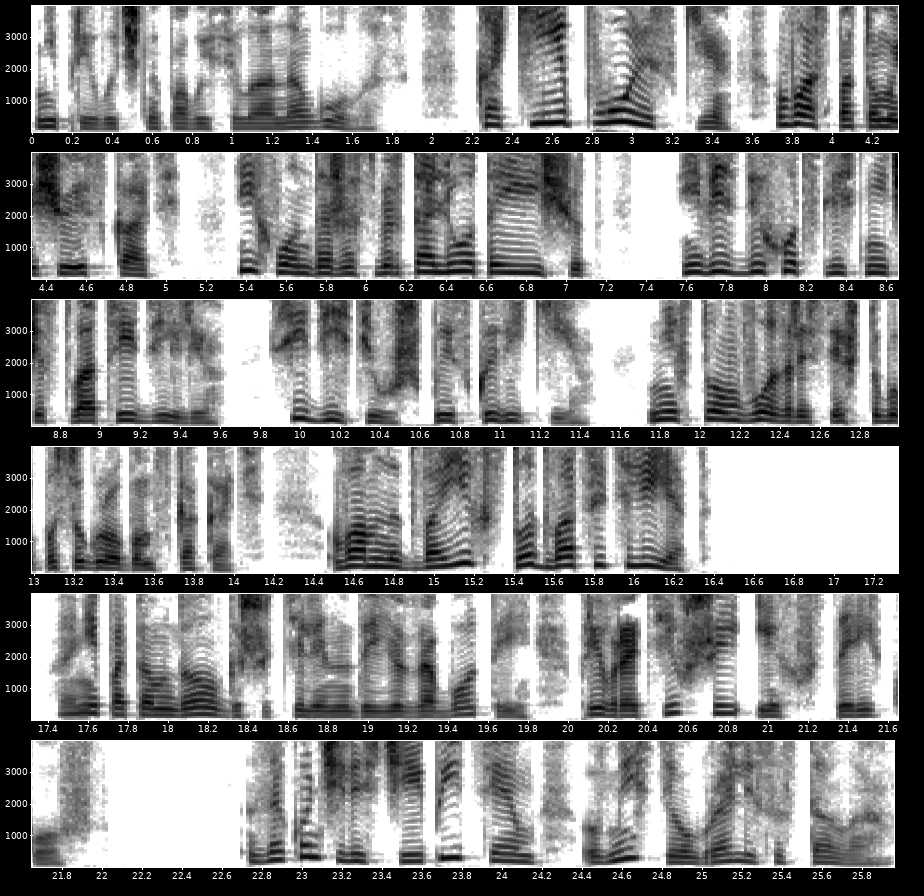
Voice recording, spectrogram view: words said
Непривычно повысила она голос. «Какие поиски! Вас потом еще искать! Их вон даже с вертолета ищут! И вездеход с лесничества отрядили! Сидите уж, поисковики!» Не в том возрасте, чтобы по сугробам скакать. Вам на двоих сто двадцать лет». Они потом долго шутили над ее заботой, превратившей их в стариков. Закончились чаепитием, вместе убрали со стола.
